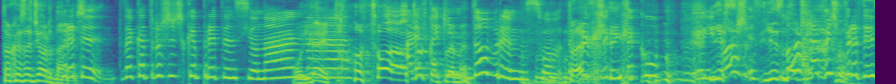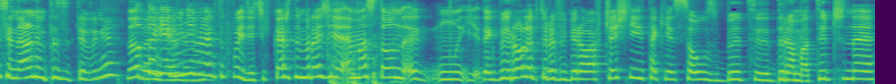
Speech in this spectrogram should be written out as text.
Trochę zadziorna jest. Taka troszeczkę pretensjonalna. Ojej, to, to, Ale to w takim komplement. dobrym słowem. Tak? Tak? Taką, Jest, jest. Można być pretensjonalnym pozytywnie? No, tak jakby nie wiem jak to powiedzieć. W każdym razie Emma Stone, y, mm, jakby role, które wybierała wcześniej, takie są zbyt y, dramatyczne.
